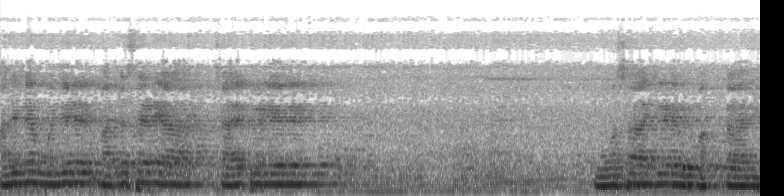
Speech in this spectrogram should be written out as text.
അതിന്റെ മുന്നിൽ മദ്രസയുടെ ആ ചായപ്പീടിയയിൽ മൂസാജിയുടെ ഒരു മക്കാനി.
